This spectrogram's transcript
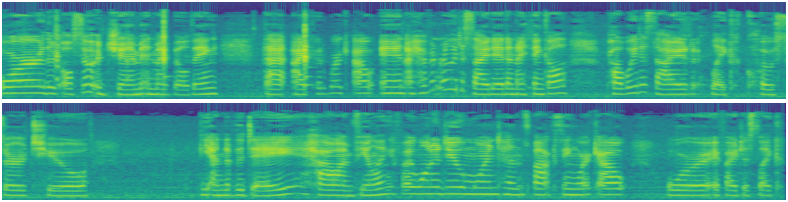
or there's also a gym in my building that I could work out in. I haven't really decided and I think I'll probably decide like closer to the end of the day how I'm feeling if I want to do a more intense boxing workout or if I just like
